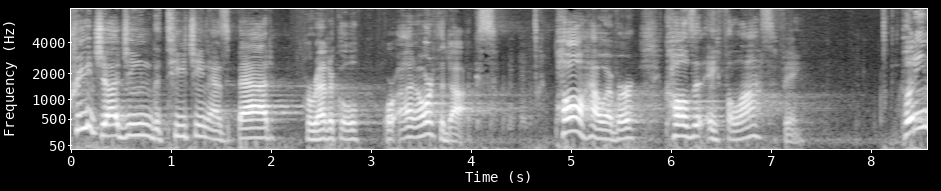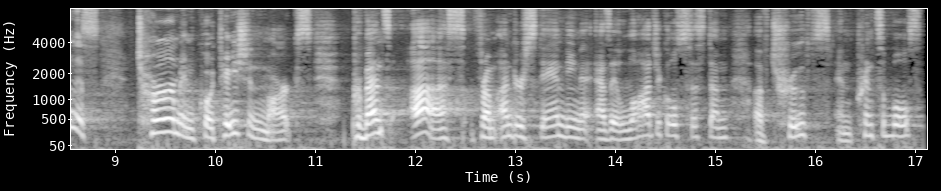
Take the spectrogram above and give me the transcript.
prejudging the teaching as bad, heretical, or unorthodox. Paul, however, calls it a philosophy. Putting this term in quotation marks prevents us from understanding it as a logical system of truths and principles,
